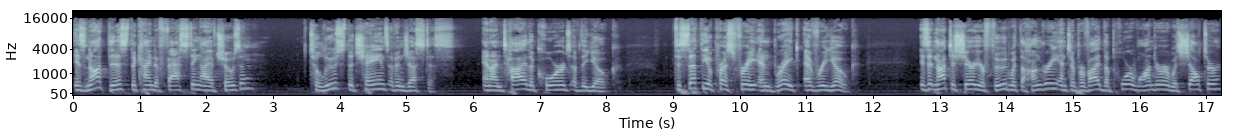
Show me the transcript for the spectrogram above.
Is not this the kind of fasting I have chosen? To loose the chains of injustice and untie the cords of the yoke, to set the oppressed free and break every yoke is it not to share your food with the hungry and to provide the poor wanderer with shelter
